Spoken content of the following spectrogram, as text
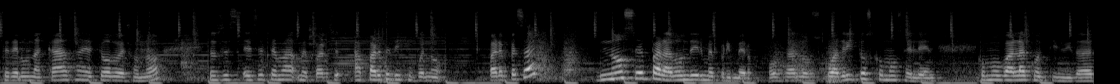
tener una casa y todo eso, ¿no? Entonces ese tema me parece, aparte dije, bueno, para empezar, no sé para dónde irme primero, o sea, los cuadritos, cómo se leen cómo va la continuidad,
